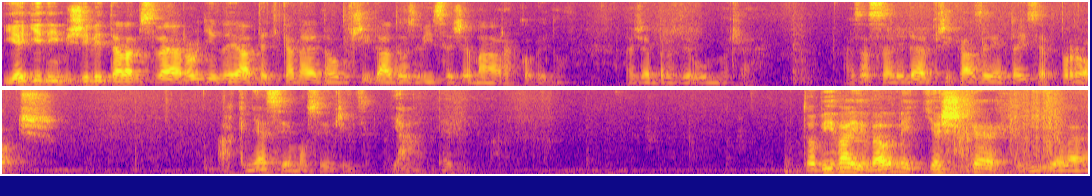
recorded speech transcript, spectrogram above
jediným živitelem své rodiny a teďka najednou přidá, dozví se, že má rakovinu a že brzy umře. A zase lidé přicházejí a ptají se, proč. A kněz je musí říct, já nevím. To bývají velmi těžké chvíle,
